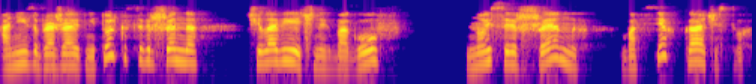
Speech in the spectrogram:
Они изображают не только совершенно человечных богов, но и совершенных во всех качествах,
